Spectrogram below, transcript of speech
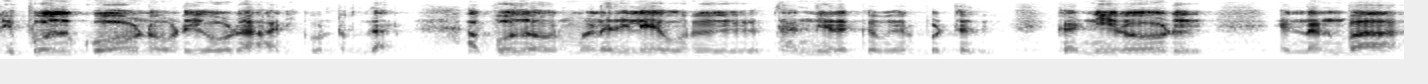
இப்போது கோவண உடையோடு ஆடிக்கொண்டிருந்தார் அப்போது அவர் மனதிலே ஒரு தன்னிறக்கம் ஏற்பட்டது. கண்ணீரோடு என் நண்பா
